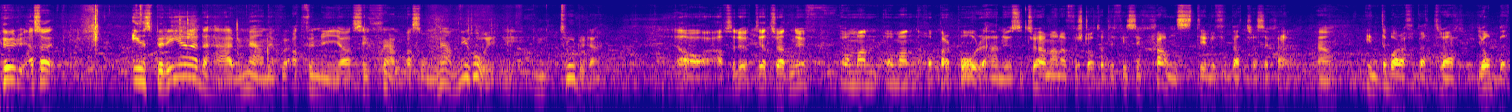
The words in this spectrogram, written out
Hur, alltså, inspirerar det här människor att förnya sig själva som människor? Tror du det? Ja, absolut. Jag tror att nu, om man, om man hoppar på det här nu så tror jag man har förstått att det finns en chans till att förbättra sig själv. Ja. Inte bara förbättra jobbet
